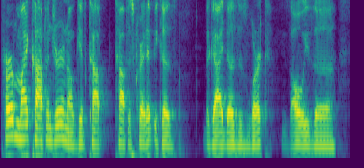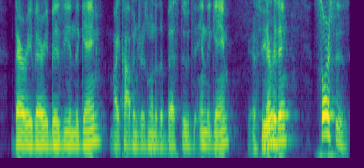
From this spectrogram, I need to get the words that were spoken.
per Mike Coppinger, and I'll give Cop Cop his credit because the guy does his work. He's always uh very very busy in the game. Mike Coppinger is one of the best dudes in the game. Yes, he and is. Sources:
